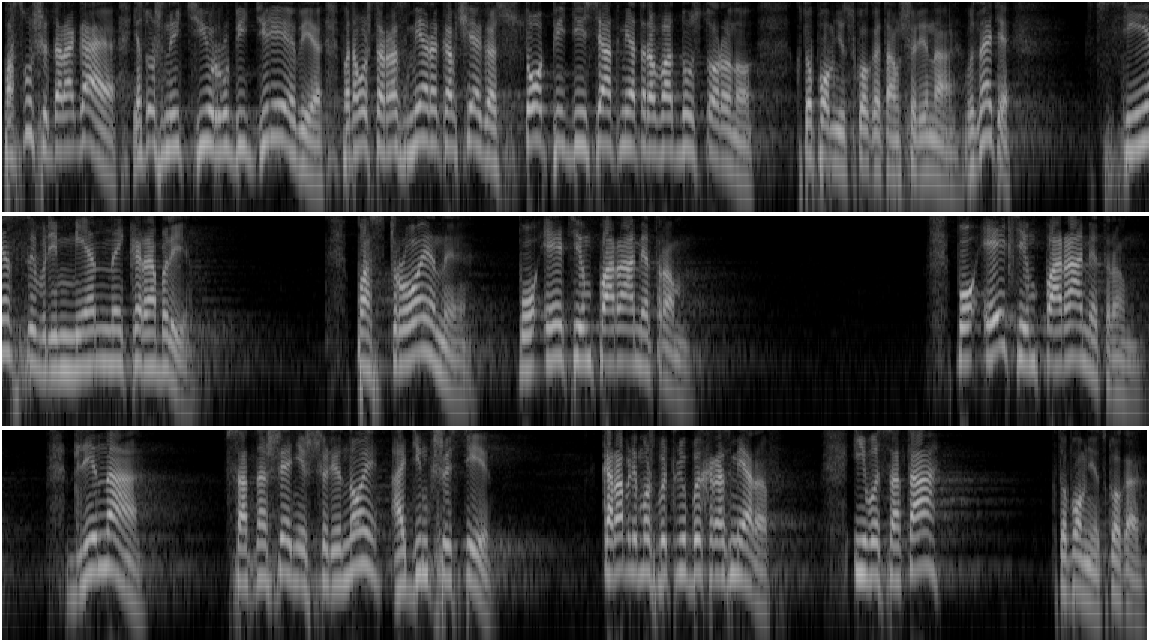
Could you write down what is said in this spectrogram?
Послушай, дорогая, я должен идти рубить деревья, потому что размеры ковчега 150 метров в одну сторону. Кто помнит, сколько там ширина? Вы знаете, все современные корабли построены по этим параметрам. По этим параметрам. Длина в соотношении с шириной 1 к 6. Корабль может быть любых размеров. И высота, кто помнит, сколько?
